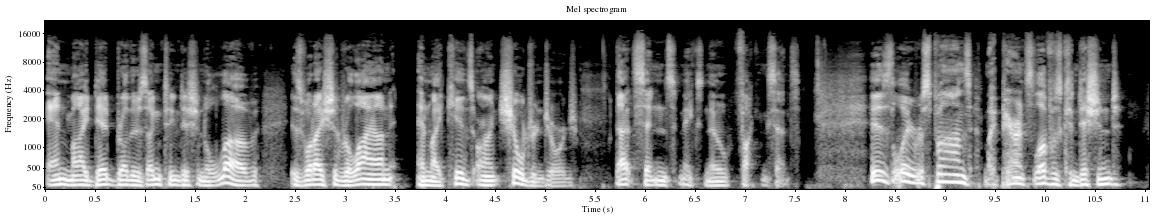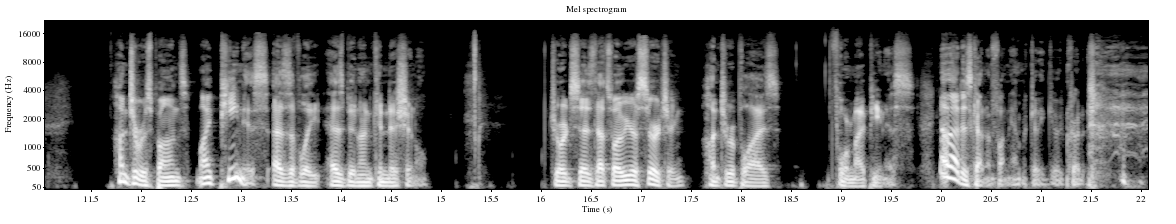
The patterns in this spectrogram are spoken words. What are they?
and my dead brother's unconditional love is what I should rely on, and my kids aren't children, George. That sentence makes no fucking sense. His lawyer responds, My parents' love was conditioned. Hunter responds, My penis, as of late, has been unconditional. George says, That's why we are searching. Hunter replies, For my penis. Now, that is kind of funny. I'm not going to give it credit.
